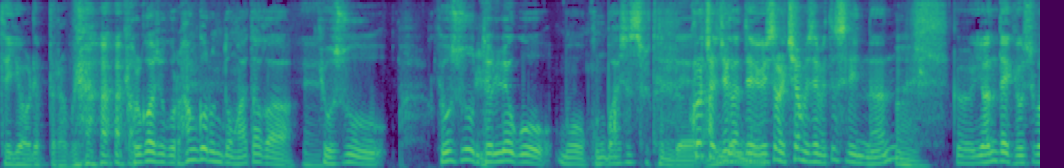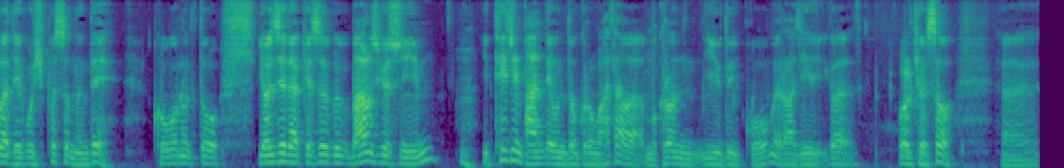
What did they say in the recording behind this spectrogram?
되게 어렵더라고요. 결과적으로 한글 운동 하다가 네. 교수 교수 되려고 뭐 공부하셨을 텐데. 그렇죠. 안 제가 이제. 외설 체험생의 뜻을 잇는 네. 그 연대 교수가 되고 싶었었는데 그거는 또 연세대학교에서 그 마항수 교수님 이 퇴진 반대 운동 그런 거 하다 뭐 그런 이유도 있고 뭐 여러 가지가 얽혀서 어,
